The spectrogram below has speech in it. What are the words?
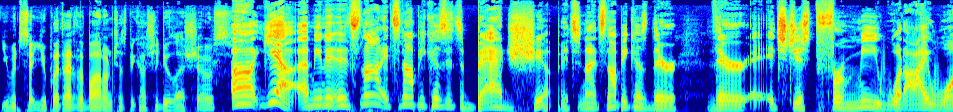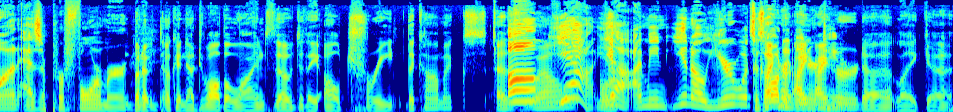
you would say you put that at the bottom just because you do less shows. Uh, yeah. I mean, it- it's not. It's not because it's a bad ship. It's not. It's not because they're they're. It's just for me what I want as a performer. But uh, okay, now do all the lines though? Do they all treat the comics as Um. well? yeah. Or- yeah. I mean, you know, you're what's Because I called heard, an I, I heard uh, like uh,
